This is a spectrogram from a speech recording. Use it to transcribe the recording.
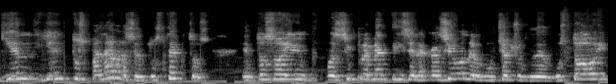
y en, tus palabras, en tus textos. Entonces hoy, pues simplemente hice la canción, a los muchachos les gustó y,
